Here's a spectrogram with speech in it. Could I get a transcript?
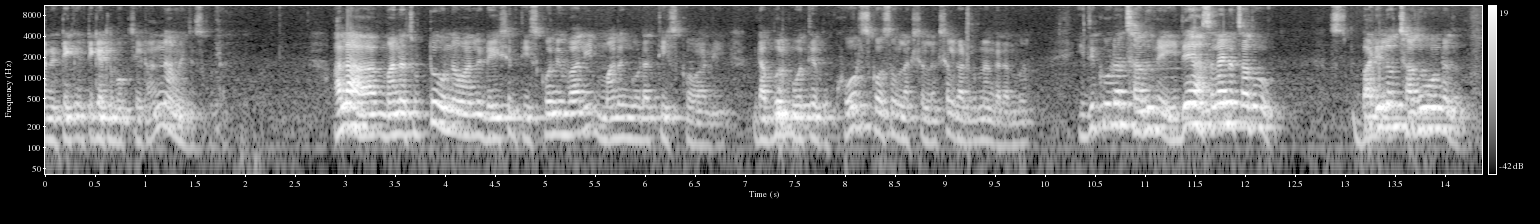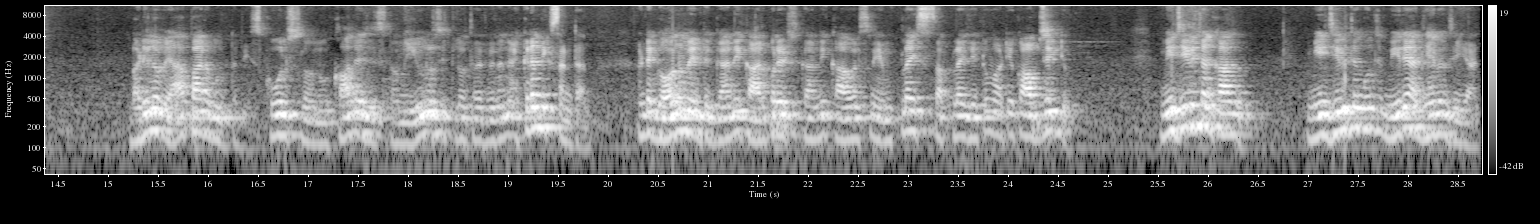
అన్ని టికెట్ టికెట్లు బుక్ చేయడం అన్నీ ఆమె చేసుకుంటాను అలా మన చుట్టూ ఉన్న వాళ్ళని డెసిషన్ తీసుకొనివ్వాలి. మనం కూడా తీసుకోవాలి. డబ్బులు పోతే కోర్స్ కోసం లక్షలు లక్షలు కడుతున్నాం కదమ్మా. ఇది కూడా చదువే ఇదే అసలైన చదువు. బడిలో చదువు ఉండదు. బడిలో వ్యాపారం ఉంటుంది. స్కూల్స్లోను కాలేజెస్లోను యూనివర్సిటీలో చదివేదాన్ని అకాడమిక్స్ అంటారు. అంటే గవర్నమెంట్కి కానీ కార్పొరేట్స్ కానీ కావాల్సిన ఎంప్లాయీస్ సప్లై చేయడం వాటి యొక్క ఆబ్జెక్టివ్. మీ జీవితం కాదు. మీ జీవితం గురించి మీరే అధ్యయనం చేయాలి.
